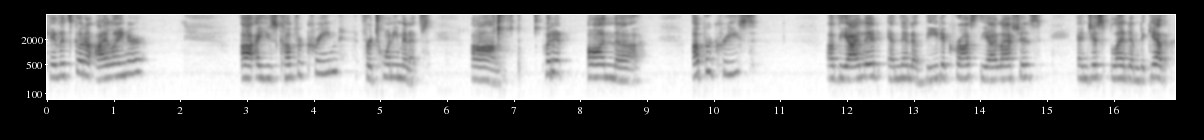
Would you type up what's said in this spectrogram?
Okay, let's go to eyeliner. Uh, I use comfort cream for 20 minutes. Um, put it on the upper crease of the eyelid and then a bead across the eyelashes and just blend them together.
